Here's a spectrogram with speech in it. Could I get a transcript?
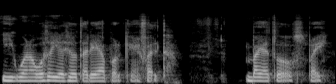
y bueno, voy a seguir haciendo tarea porque me falta. Vaya a todos, bye.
